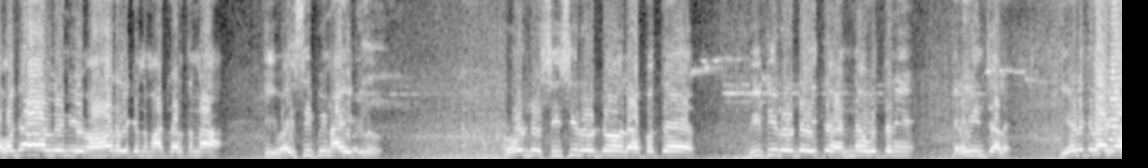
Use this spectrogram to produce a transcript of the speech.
అవగాహన లేని వ్యవహారాల కింద మాట్లాడుతున్న ఈ వైసీపీ నాయకులు రోడ్డు సీసీ రోడ్డు లేకపోతే బీటీ రోడ్డు అయితే అన్నీ అవుద్దని గ్రహించాలి. ఏలకలాగా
